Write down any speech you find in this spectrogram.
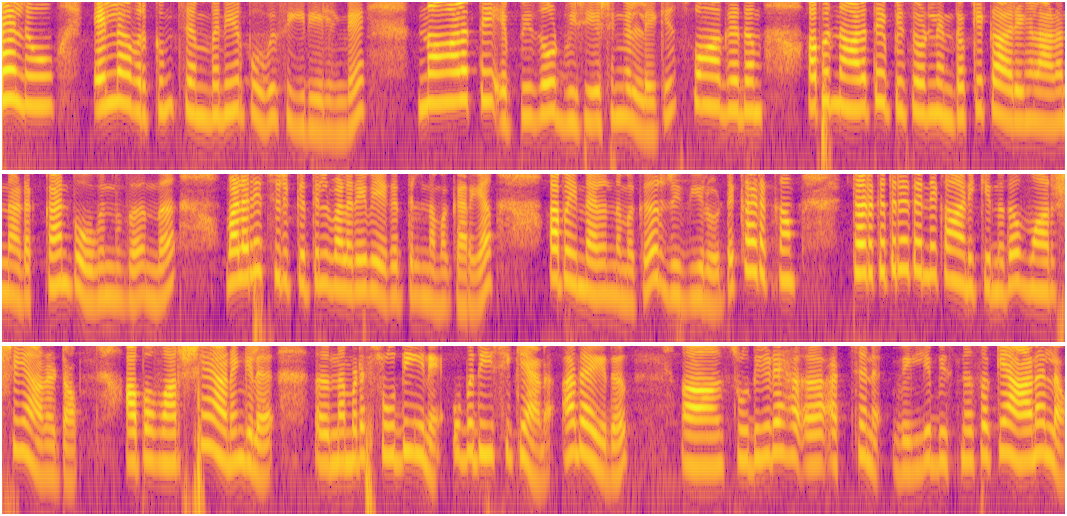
ഹലോ എല്ലാവർക്കും ചെമ്പനീർ പൂവ് സീരിയലിന്റെ നാളത്തെ എപ്പിസോഡ് വിശേഷങ്ങളിലേക്ക് സ്വാഗതം. അപ്പോൾ നാളത്തെ എപ്പിസോഡിൽ എന്തൊക്കെ കാര്യങ്ങളാണ് നടക്കാൻ പോകുന്നതെന്ന് വളരെ ചുരുക്കത്തിൽ വളരെ വേഗത്തിൽ നമുക്കറിയാം. അപ്പോൾ എന്തായാലും നമുക്ക് റിവ്യൂലോട്ട് കിടക്കാം. തുടക്കത്തിൽ തന്നെ കാണിക്കുന്നത് വർഷയാണ് കേട്ടോ. അപ്പോൾ വർഷയാണെങ്കിൽ നമ്മുടെ ശ്രുതിനെ ഉപദേശിക്കുകയാണ്. അതായത് ശ്രുതിയുടെ അച്ഛന് വലിയ ബിസിനസ്സൊക്കെ ആണല്ലോ.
